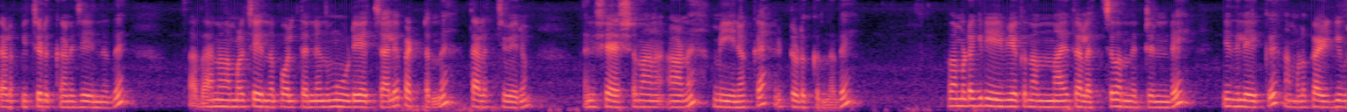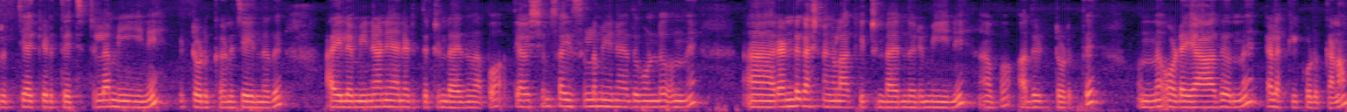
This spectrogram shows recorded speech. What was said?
തിളപ്പിച്ചെടുക്കുകയാണ് ചെയ്യുന്നത്. സാധാരണ നമ്മൾ ചെയ്യുന്ന പോലെ തന്നെ ഒന്ന് മൂടി വെച്ചാൽ പെട്ടെന്ന് തിളച്ച് വരും. അതിന് ശേഷമാണ് ആണ് മീനൊക്കെ ഇട്ടെടുക്കുന്നത്. നമ്മുടെ ഗ്രേവിയൊക്കെ നന്നായി തിളച്ച് വന്നിട്ടുണ്ട്. ഇതിലേക്ക് നമ്മൾ കഴുകി വൃത്തിയാക്കി എടുത്ത് വെച്ചിട്ടുള്ള മീൻ ഇട്ട് കൊടുക്കുകയാണ് ചെയ്യുന്നത്. അയില മീനാണ് ഞാൻ എടുത്തിട്ടുണ്ടായിരുന്നത്. അപ്പോൾ അത്യാവശ്യം സൈസുള്ള മീനായതുകൊണ്ട് ഒന്ന് രണ്ട് കഷ്ണങ്ങളാക്കിയിട്ടുണ്ടായിരുന്ന ഒരു മീൻ അപ്പോൾ അത് ഇട്ടുകൊടുത്ത് ഒന്ന് ഉടയാതെ ഒന്ന് ഇളക്കി കൊടുക്കണം.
